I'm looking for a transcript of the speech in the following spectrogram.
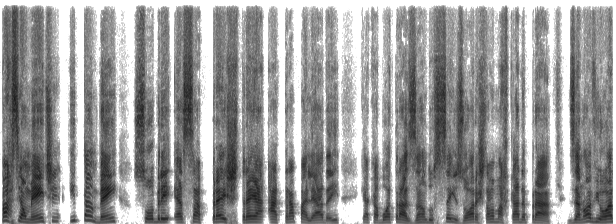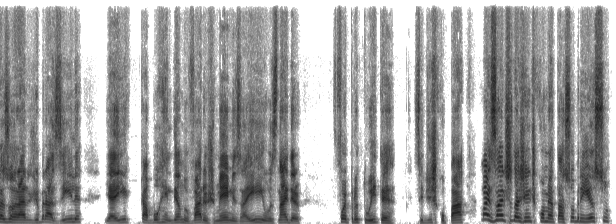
parcialmente e também sobre essa pré-estreia atrapalhada aí que acabou atrasando seis horas, estava marcada para 19 horas horário de Brasília e aí acabou rendendo vários memes aí. O Snyder foi para o Twitter se desculpar, mas antes da gente comentar sobre isso,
